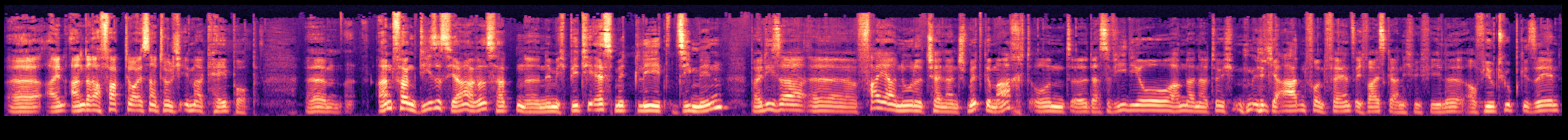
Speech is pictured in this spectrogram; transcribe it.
Ein anderer Faktor ist natürlich immer K-Pop. Ähm, Anfang dieses Jahres hat äh, nämlich BTS-Mitglied Jimin bei dieser äh, Fire Noodle Challenge mitgemacht und äh, das Video haben dann natürlich Milliarden von Fans, ich weiß gar nicht wie viele, auf YouTube gesehen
